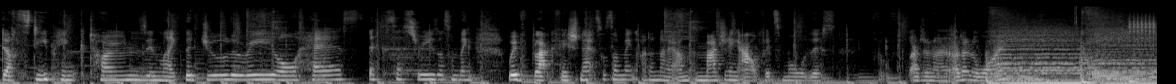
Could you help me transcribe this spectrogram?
dusty pink tones in like the jewellery or hair accessories or something with black fishnets or something. I don't know. I'm imagining outfits more with this. I don't know. I don't know why.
